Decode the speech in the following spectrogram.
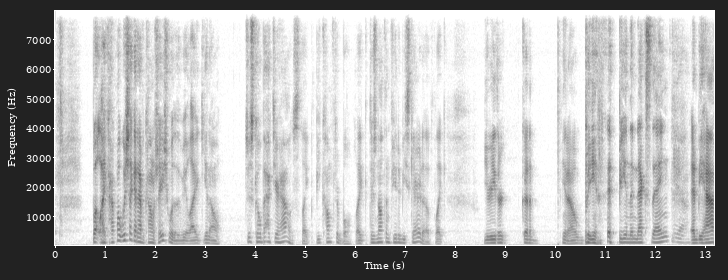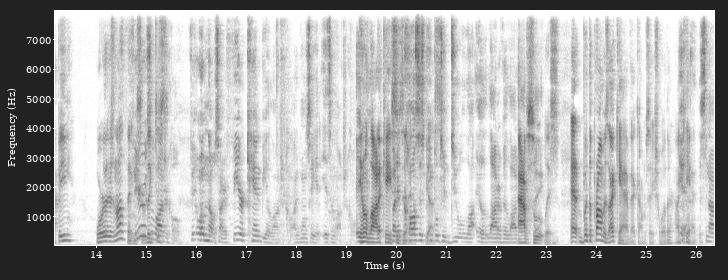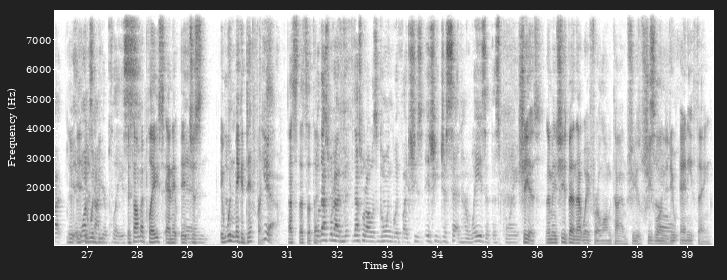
But like, I wish I could have a conversation with it and be like, you know, just go back to your house, like, be comfortable. Like, there's nothing for you to be scared of. Like, you're either gonna, you know, be in be in the next thing Yeah. and be happy, or there's nothing. Fear So, is like, just- illogical. Fe- well, no, sorry. Fear can be illogical. I won't say it is illogical. in a lot of cases, but it causes people yes. to do a lot, a lot of illogical absolutely. things. And, but the problem is, I can't have that conversation with her. I Yeah, can't. it's not. It- it- one, it it's not be- your place. It's not my place, and it, it just And it wouldn't make a difference. Yeah. that's that's the thing. Well, that's what I. That's what I was going with. Like, she's is she just set in her ways at this point? She is. I mean, she's been that way for a long time. She's she's willing to do anything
